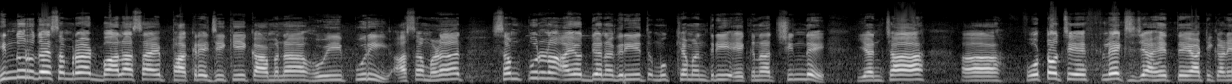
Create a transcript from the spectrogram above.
हिंदू हृदय सम्राट बालासाहेब ठाकरेजी की कामना हुई पुरी असं म्हणत संपूर्ण अयोध्या नगरीत मुख्यमंत्री एकनाथ शिंदे यांच्या फोटोचे फ्लेक्स जे आहेत ते या ठिकाणी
